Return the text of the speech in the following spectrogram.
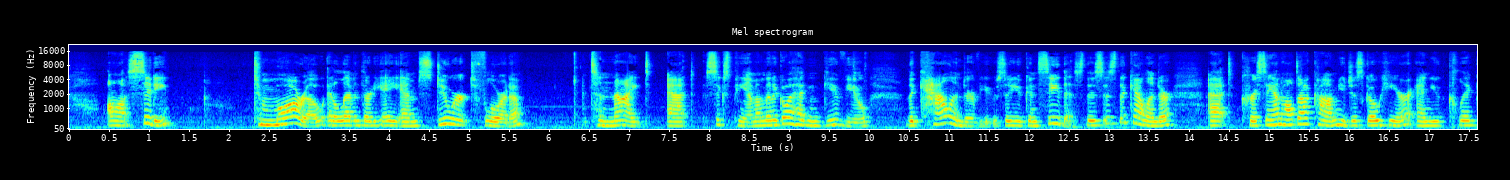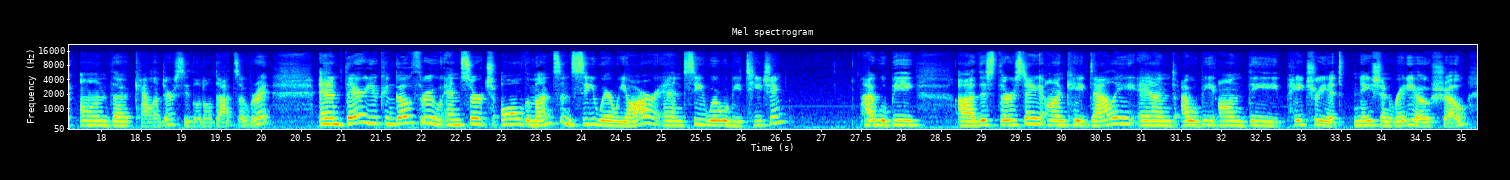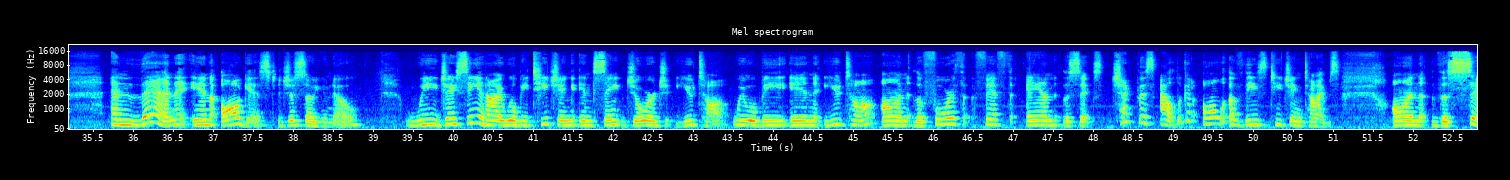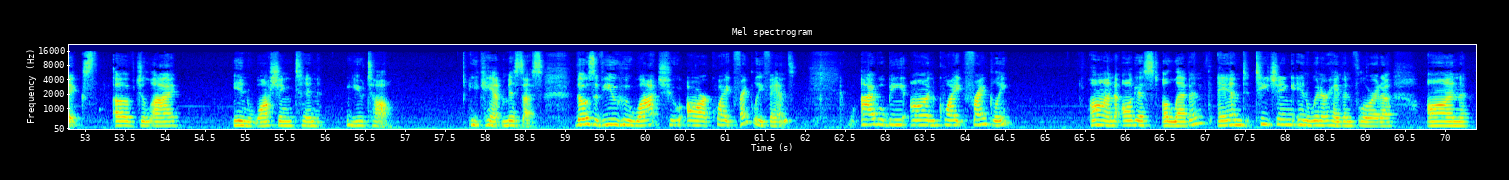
uh, City tomorrow at 11:30 a.m. Stuart, Florida. Tonight at 6 p.m. I'm going to go ahead and give you the calendar view so you can see this. This is the calendar at krisannehall.com. You just go here and you click on the calendar, see the little dots over it. And there you can go through and search all the months and see where we are and see where we'll be teaching. I will be uh, this Thursday on Kate Dalley, and I will be on the Patriot Nation radio show. And then in August, just so you know, we JC and I will be teaching in St. George, Utah. We will be in Utah on the 4th, 5th, and the 6th. Check this out. Look at all of these teaching times. On the 6th of July in Washington, Utah. You can't miss us. Those of you who watch who are quite frankly fans, I will be on quite frankly on August 11th and teaching in Winter Haven, Florida on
